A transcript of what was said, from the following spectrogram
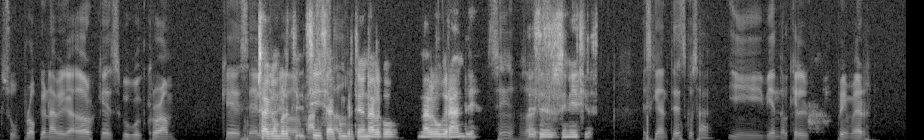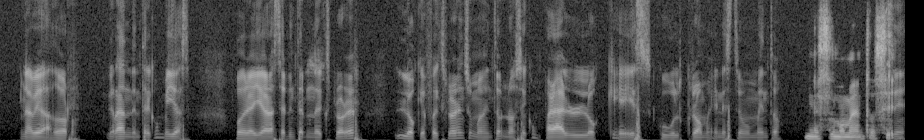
su propio navegador, que es Google Chrome, que es Se ha convertido, sí, se ha convertido en algo, en algo grande Sí, o sea, desde es, sus inicios. es gigantesco, o sea, y viendo que el primer navegador grande, entre comillas, podría llegar a ser Internet Explorer, lo que fue Explorer en su momento no se compara a lo que es Google Chrome en este momento. En estos momentos, sí. Sí.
